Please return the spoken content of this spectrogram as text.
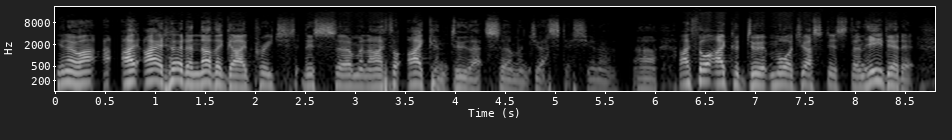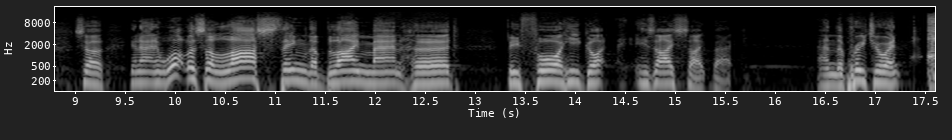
you know, I, I, I, had heard another guy preach this sermon, and I thought, I can do that sermon justice, you know. Uh, I thought I could do it more justice than he did it. So, you know, and what was the last thing the blind man heard before he got his eyesight back? And the preacher went,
